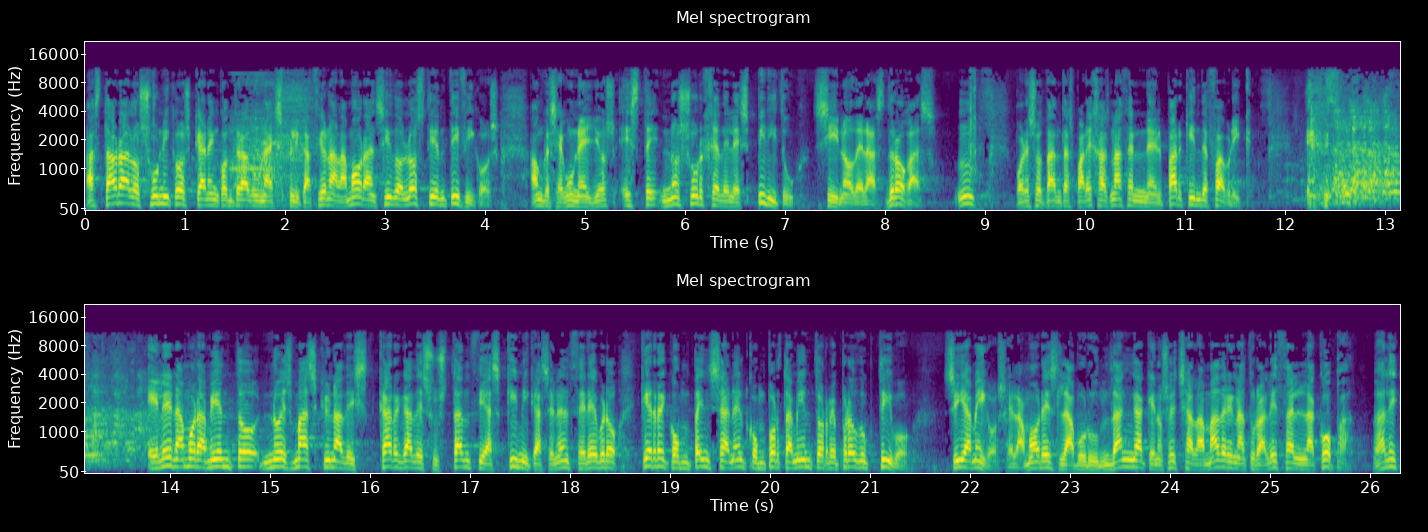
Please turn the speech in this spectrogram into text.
Hasta ahora los únicos que han encontrado una explicación al amor han sido los científicos, aunque según ellos este no surge del espíritu, sino de las drogas. ¿Mm? Por eso tantas parejas nacen en el parking de Fabric. El enamoramiento no es más que una descarga de sustancias químicas en el cerebro que recompensan el comportamiento reproductivo. Sí, amigos, el amor es la burundanga que nos echa la madre naturaleza en la copa, ¿vale?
